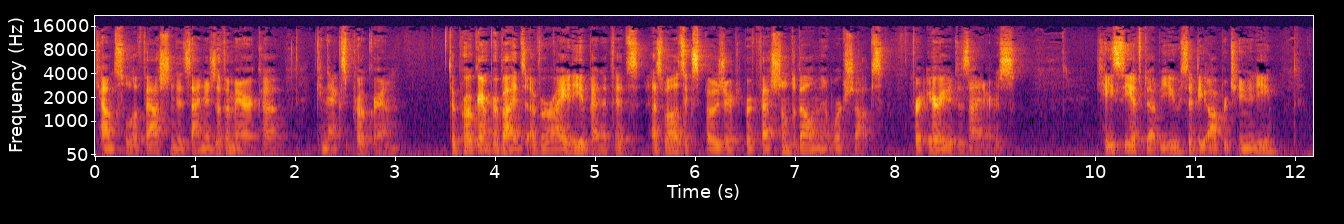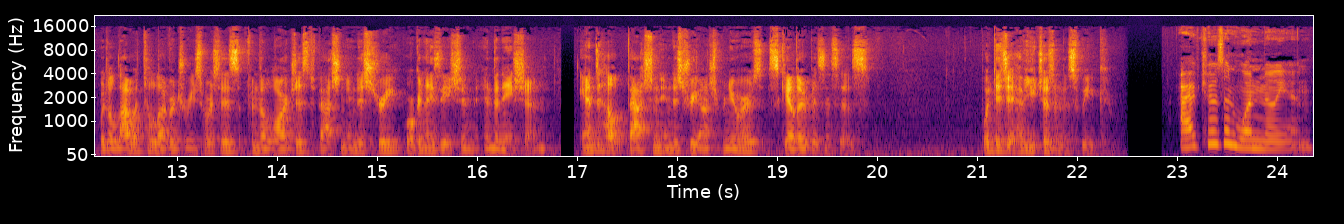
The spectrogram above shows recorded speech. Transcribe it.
Council of Fashion Designers of America Connects program. The program provides a variety of benefits as well as exposure to professional development workshops for area designers. KCFW said the opportunity would allow it to leverage resources from the largest fashion industry organization in the nation and to help fashion industry entrepreneurs scale their businesses. What digit have you chosen this week? I've chosen 1 million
